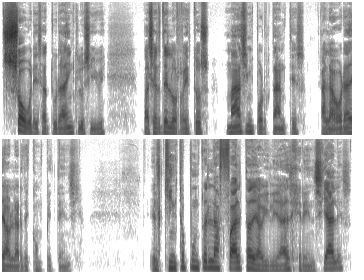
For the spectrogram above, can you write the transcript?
sobresaturada inclusive, va a ser de los retos más importantes a la hora de hablar de competencia. El quinto punto es la falta de habilidades gerenciales,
